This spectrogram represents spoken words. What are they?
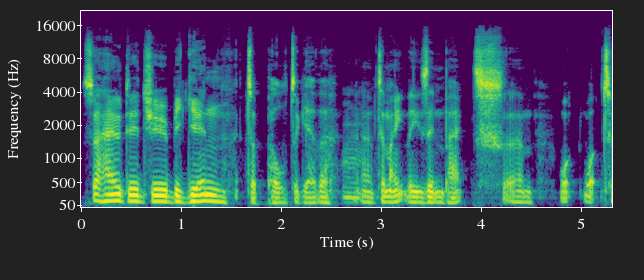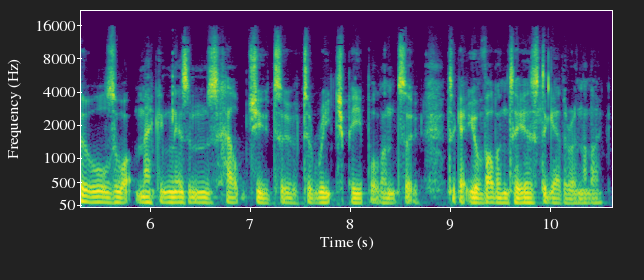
So how did you begin to pull together uh, to make these impacts? Um, what what tools, what mechanisms helped you to to reach people and to to get your volunteers together and the like?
